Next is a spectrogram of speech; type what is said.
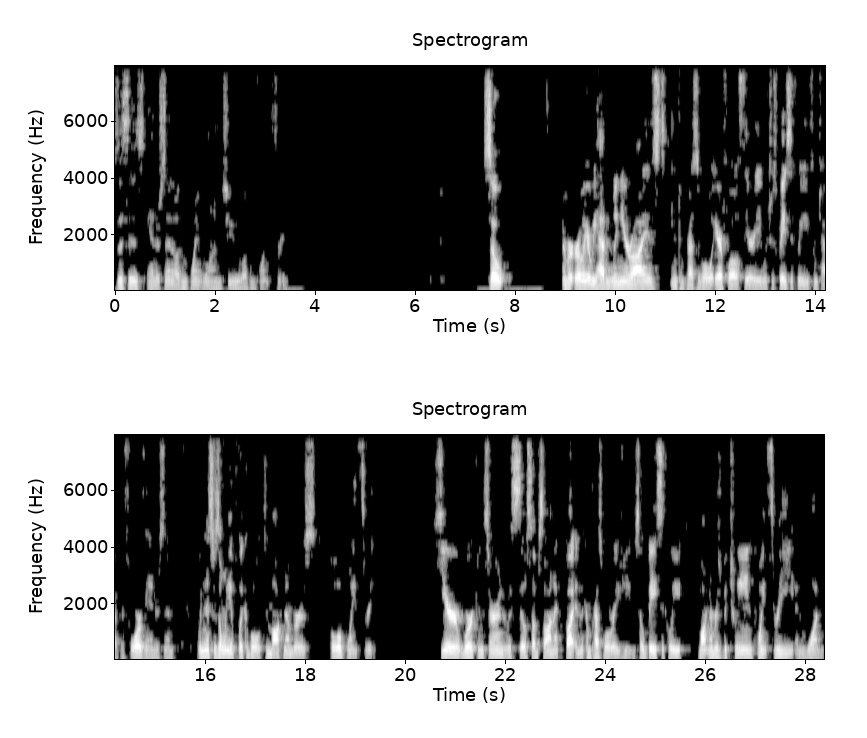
So this is Anderson 11.1 to 11.3. So remember earlier we had linearized incompressible airfoil theory, which was basically from chapter 4 of Anderson, when this was only applicable to Mach numbers below 0.3. Here we're concerned with still subsonic, but in the compressible regime. So basically Mach numbers between 0.3 and 1.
